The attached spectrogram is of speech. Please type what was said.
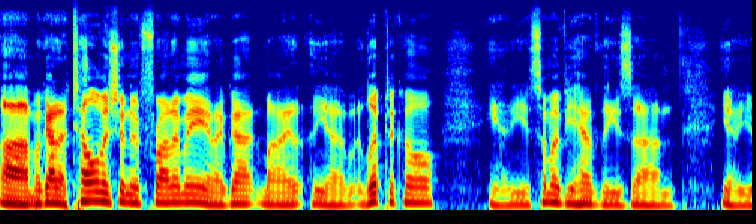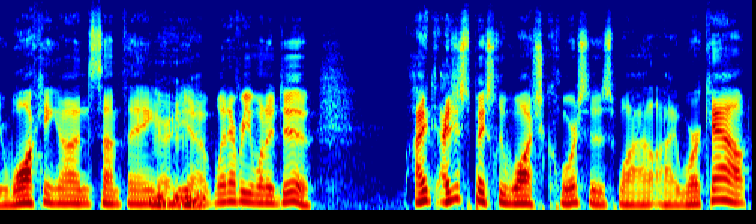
Um, I've got a television in front of me, and I've got my you know elliptical. And you, some of you have these, um, you know, you're walking on something, or you know, whatever you want to do. I, I just basically watch courses while I work out.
